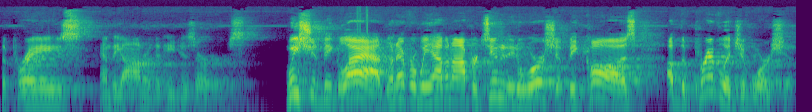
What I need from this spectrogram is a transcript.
the praise and the honor that He deserves. We should be glad whenever we have an opportunity to worship because of the privilege of worship.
